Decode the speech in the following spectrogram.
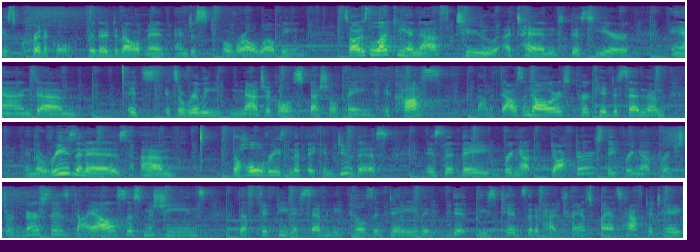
is critical for their development and just overall well-being. So I was lucky enough to attend this year and um, it's, it's a really magical, special thing. It costs about $1,000 per kid to send them. And the reason is, um, the whole reason that they can do this is that they bring up doctors, they bring up registered nurses, dialysis machines, the 50 to 70 pills a day that, that these kids that have had transplants have to take.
